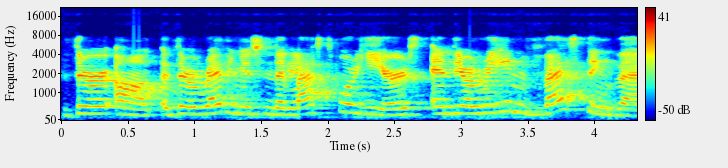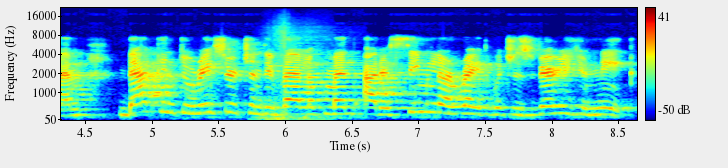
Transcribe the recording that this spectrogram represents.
their uh, their revenues in the last four years, and they are reinvesting them back into research and development at a similar rate, which is very unique.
